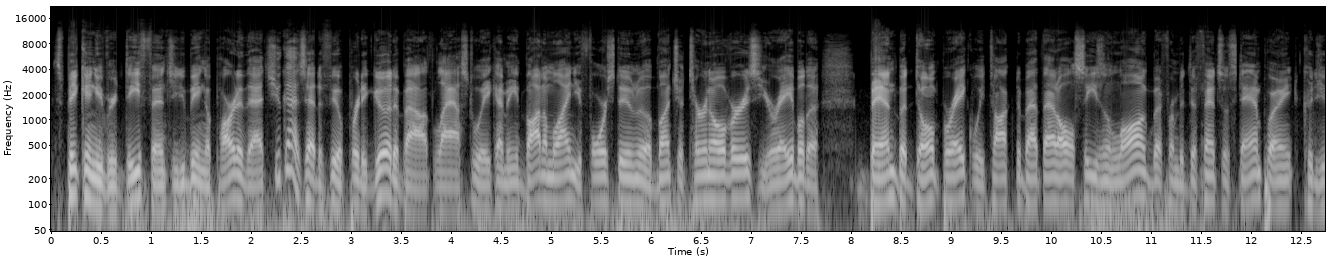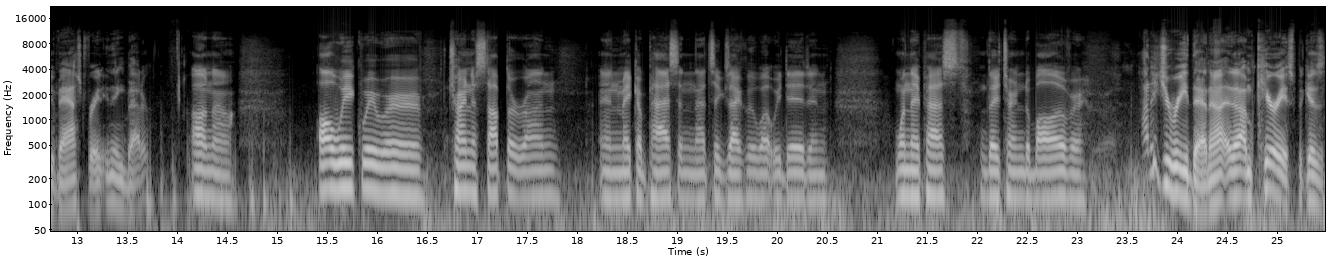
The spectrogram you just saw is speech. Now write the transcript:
speaking of your defense, and you being a part of that. You guys had to feel pretty good about last week. I mean, bottom line, you forced into a bunch of turnovers. You're able to bend but don't break. We talked about that all season long. But from a defensive standpoint, could you have asked for anything better? Oh no, all week we were trying to stop the run and make a pass, and that's exactly what we did. And when they passed, they turned the ball over. How did you read that? I, am curious because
